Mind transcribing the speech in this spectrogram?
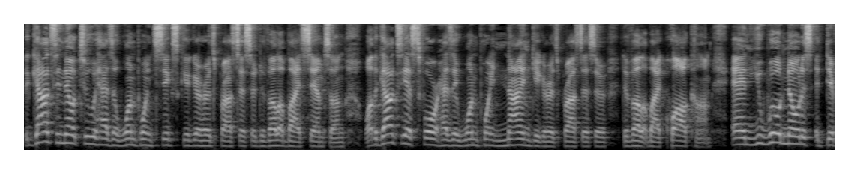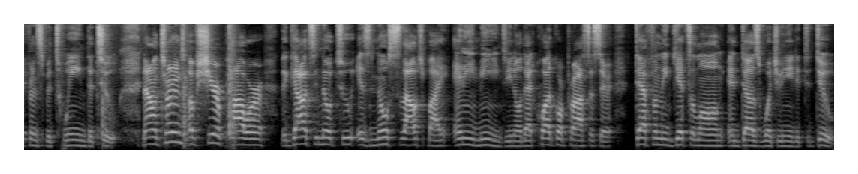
The Galaxy Note 2 has a 1.6 GHz processor developed by Samsung, while the Galaxy S4 has a 1.9 GHz processor developed by Qualcomm. And you will notice a difference between the two. Now, in terms of sheer power, the Galaxy Note 2 is no slouch by any means. You know, that quad core processor definitely gets along and does what you need it to do.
